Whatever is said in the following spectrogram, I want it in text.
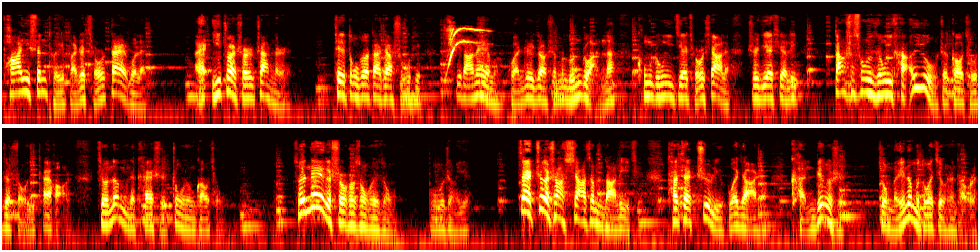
啪一伸腿把这球带过来，哎，一转身站那儿了。这个动作大家熟悉，齐达内嘛，管这叫什么轮转呢？空中一接球下来，直接卸力。当时宋徽宗一看，哎呦，这高俅这手艺太好了，就那么的开始重用高俅。所以那个时候宋徽宗不务正业，在这上下这么大力气，他在治理国家上肯定是就没那么多精神头了。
